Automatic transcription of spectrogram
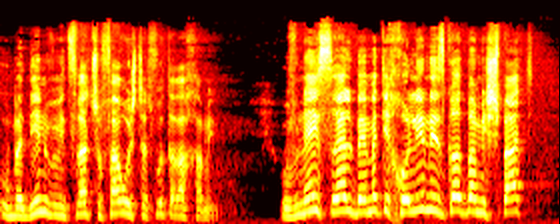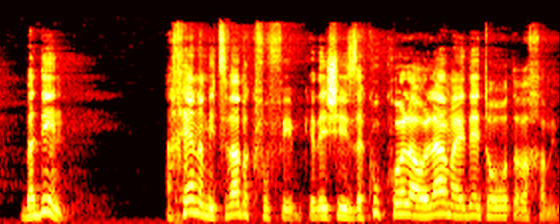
ובדין ובמצוות שופר הוא השתתפות הרחמים. ובני ישראל באמת יכולים לזכות במשפט בדין. אכן המצווה בכפופים, כדי שיזכו כל העולם על ידי התעוררות הרחמים.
